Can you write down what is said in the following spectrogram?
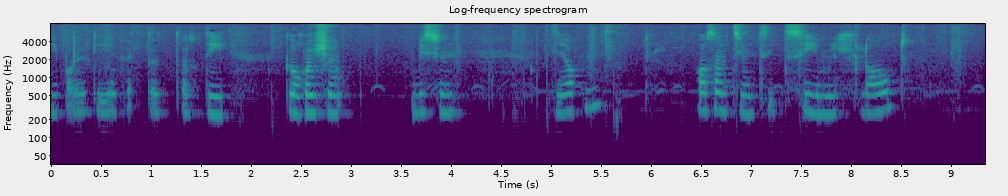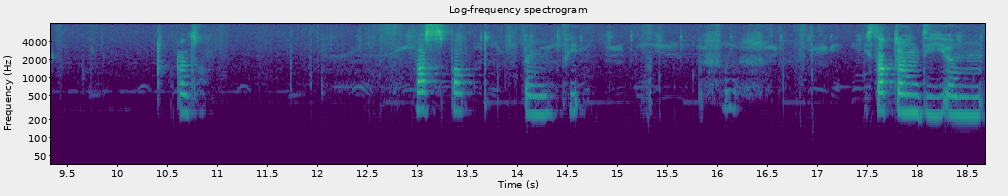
die Ball die Effekte, also die Geräusche ein bisschen nerven. Außerdem sind sie ziemlich laut. Also, was backt ähm, ich sag dann die ähm,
